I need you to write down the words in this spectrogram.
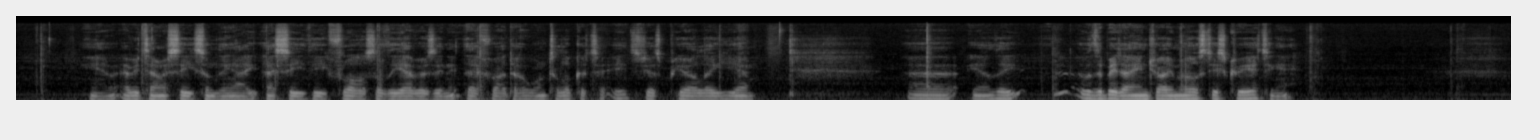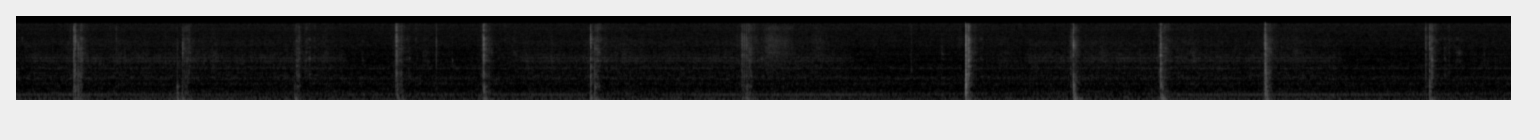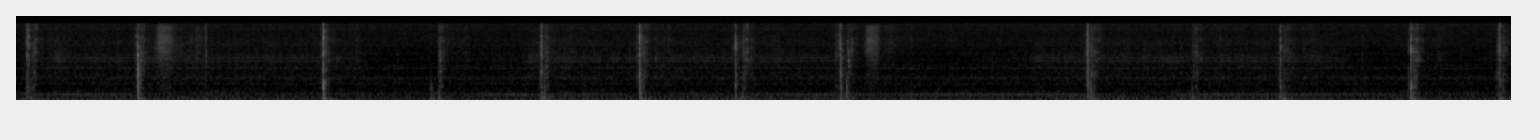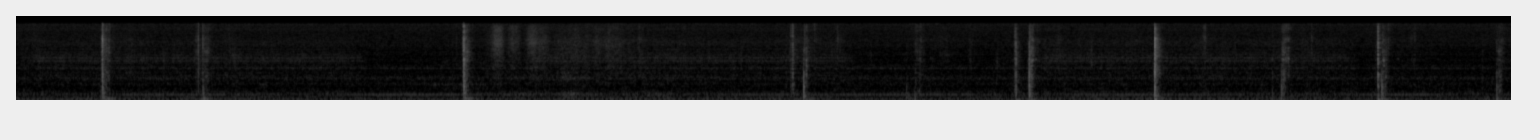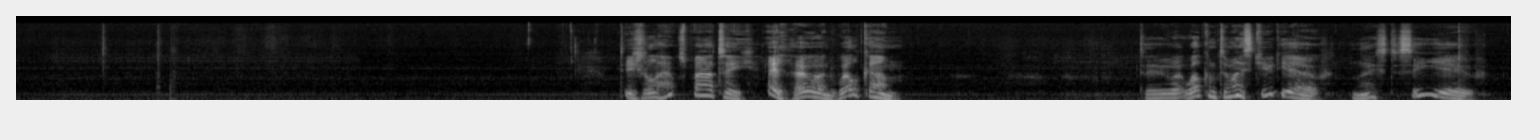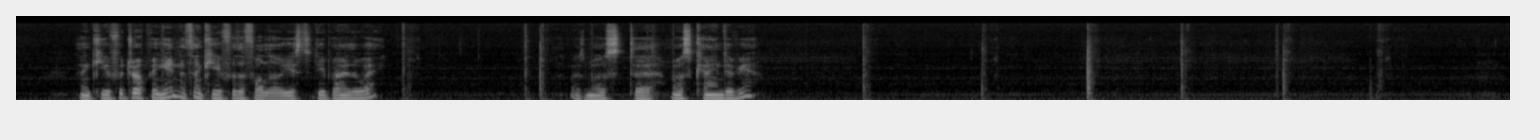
you know every time I see something I, I see the flaws or the errors in it therefore I don't want to look at it. It's just purely um, uh, you know the the bit I enjoy most is creating it Digital House Party. Hello and welcome to uh, welcome to my studio. Nice to see you. Thank you for dropping in and thank you for the follow yesterday by the way. That was most uh, most kind of you.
